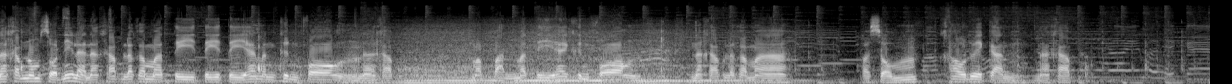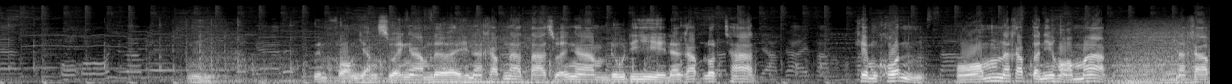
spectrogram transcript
นะครับนมสดนี่แหละนะครับ แล้วก็มาตีตีตีให้มันขึ้นฟองนะครับ มาปั่นมาตีให้ขึ้นฟอง นะครับ แล้วก็มาผสมเข้าด้วยกันนะครับนี่ขึ้นฟองอย่างสวยงามเลยนะครับ หน้าตาสวยงามดูดีนะครับ รสชาติเข้มข้นหอมนะครับ ตอนนี้หอมมากนะครับ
